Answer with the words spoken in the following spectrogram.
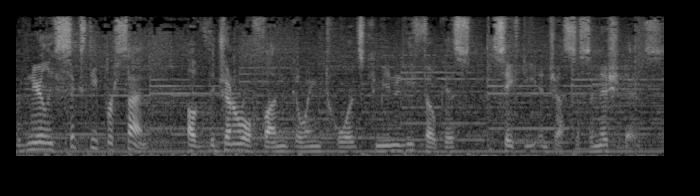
with nearly 60% of the general fund going towards community focused safety and justice initiatives.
